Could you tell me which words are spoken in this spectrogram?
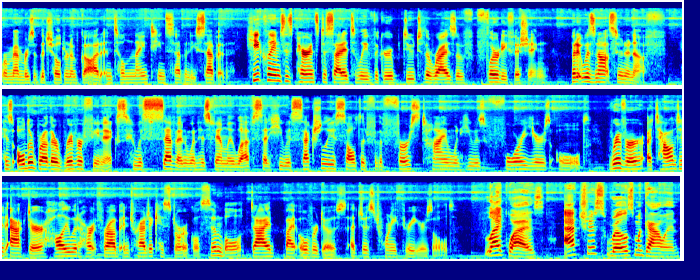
were members of the Children of God until 1977. He claims his parents decided to leave the group due to the rise of flirty fishing, but it was not soon enough. His older brother, River Phoenix, who was seven when his family left, said he was sexually assaulted for the first time when he was four years old. River, a talented actor, Hollywood heartthrob, and tragic historical symbol, died by overdose at just 23 years old. Likewise, Actress Rose McGowan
